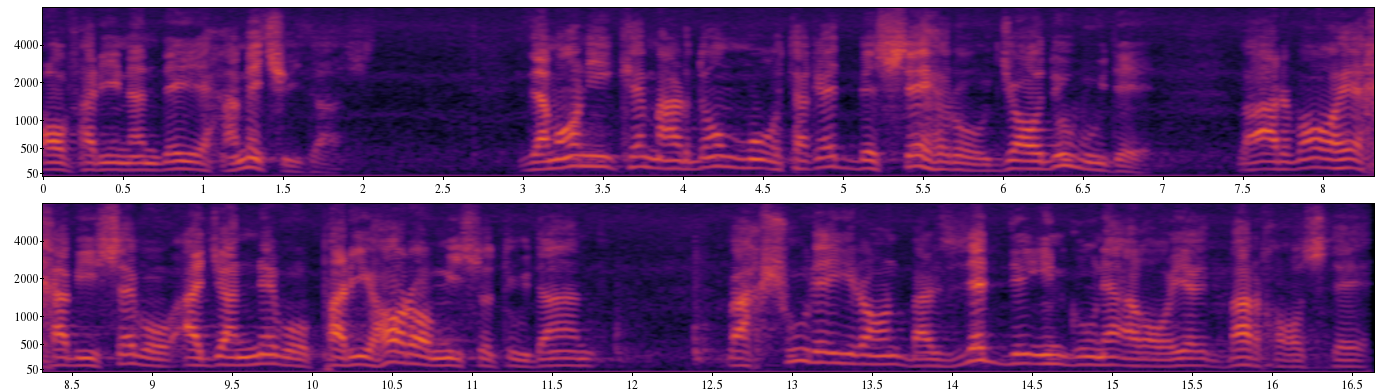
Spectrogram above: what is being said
آفریننده همه چیز است. زمانی که مردم معتقد به سحر و جادو بوده و ارواح خبیسه و اجنه و پریها را می ستودند وخشور ایران بر ضد این گونه عقاید برخواسته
